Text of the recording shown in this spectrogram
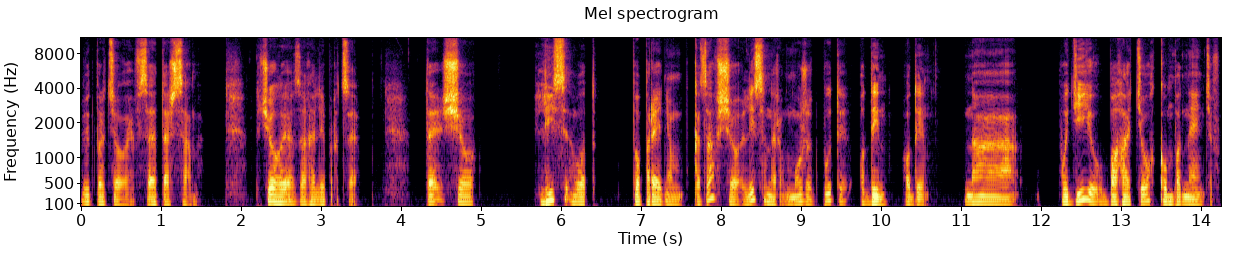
відпрацьовує все те ж саме. До чого я взагалі про це? Те, що ліс, от попередньо казав, що лісенер може бути один, один на подію багатьох компонентів.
